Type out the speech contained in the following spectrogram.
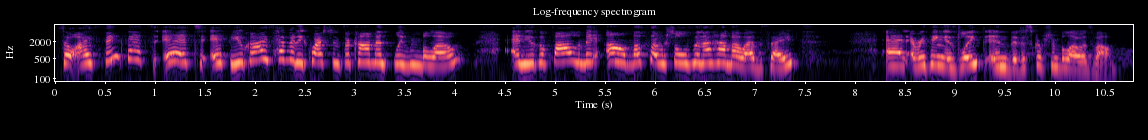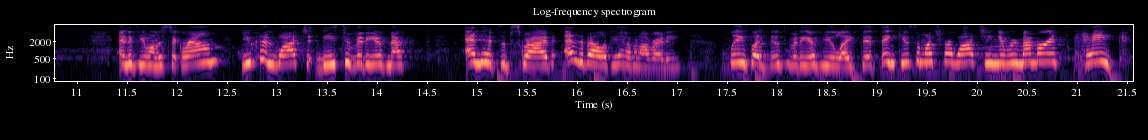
So I think that's it. If you guys have any questions or comments, leave them below. And you can follow me on my socials and I have my website. And everything is linked in the description below as well. And if you want to stick around, you can watch these two videos next and hit subscribe and the bell if you haven't already. Please like this video if you liked it. Thank you so much for watching and remember it's cake.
